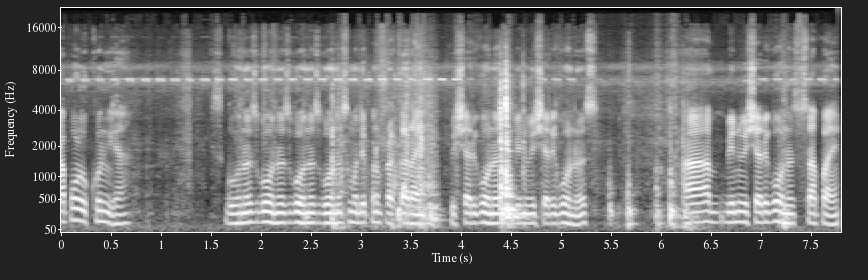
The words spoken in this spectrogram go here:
साप ओळखून घ्या. घोणस घोणस घोणस घोणसमध्ये पण प्रकार आहे. विषारी घोणस बिनविषारी घोणस हा बिनविषारी घोणस साप आहे.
